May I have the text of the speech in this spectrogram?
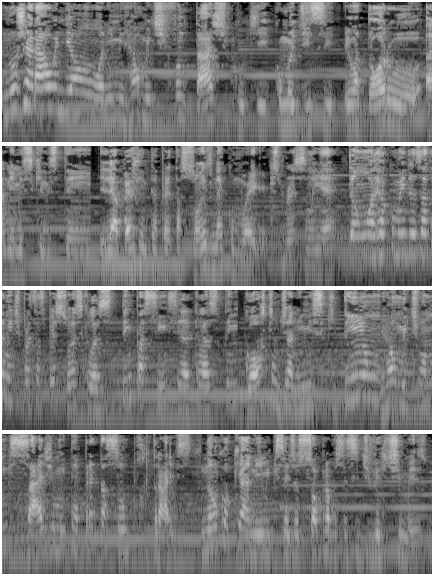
No geral, ele é um anime realmente fantástico que, como eu disse, eu adoro animes que eles têm... Ele é aberto a interpretações, né, como Express Lane é. Então eu recomendo exatamente para essas pessoas que elas têm paciência, que elas têm, gostam de animes que tenham realmente uma mensagem, uma interpretação por trás. Não qualquer anime que seja só para você se divertir mesmo.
